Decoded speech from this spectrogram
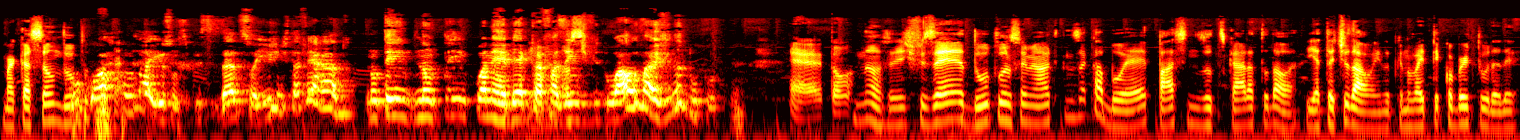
Marcação dupla. Concordo com o Lailson. Se precisar disso aí, a gente tá ferrado. Não tem, não tem cornerback pra fazer Nossa. individual, imagina duplo. É, então. Não, se a gente fizer duplo no Sammy Watkins, acabou. É passe nos outros caras toda hora. E é touchdown ainda, porque não vai ter cobertura dele.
